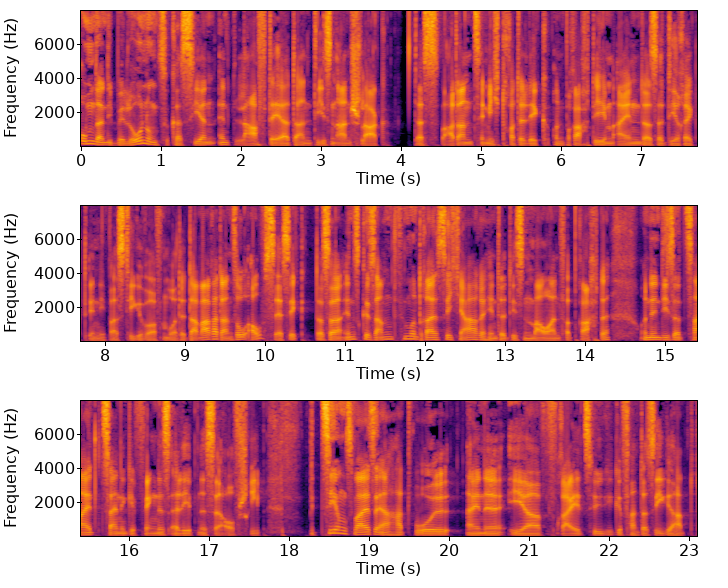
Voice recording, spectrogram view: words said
Um dann die Belohnung zu kassieren, entlarvte er dann diesen Anschlag. Das war dann ziemlich trottelig und brachte ihm ein, dass er direkt in die Bastille geworfen wurde. Da war er dann so aufsässig, dass er insgesamt 35 Jahre hinter diesen Mauern verbrachte und in dieser Zeit seine Gefängniserlebnisse aufschrieb. Beziehungsweise er hat wohl eine eher freizügige Fantasie gehabt.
